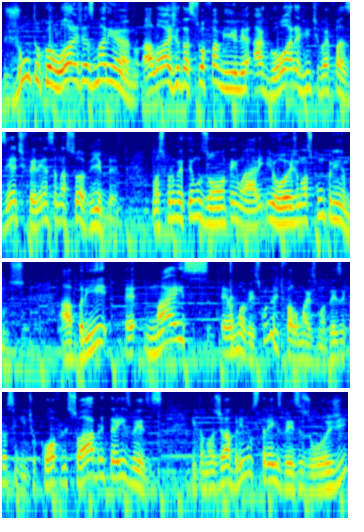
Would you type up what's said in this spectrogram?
Junto com Lojas Mariano, a loja da sua família, agora a gente vai fazer a diferença na sua vida. Nós prometemos ontem, Mari, e hoje nós cumprimos. Abrir é, mais é, uma vez. Quando a gente fala mais uma vez, é que é o seguinte, o cofre só abre três vezes. Então nós já abrimos três vezes hoje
